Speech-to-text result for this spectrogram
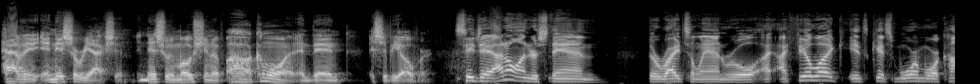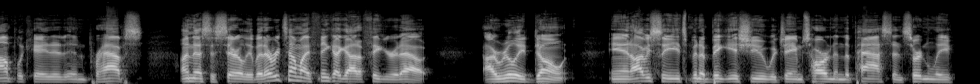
have an initial reaction, initial emotion of, oh, come on, and then it should be over. CJ, I don't understand the right to land rule. I, I feel like it gets more and more complicated and perhaps unnecessarily. But every time I think I got to figure it out, I really don't. And obviously, it's been a big issue with James Harden in the past, and certainly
